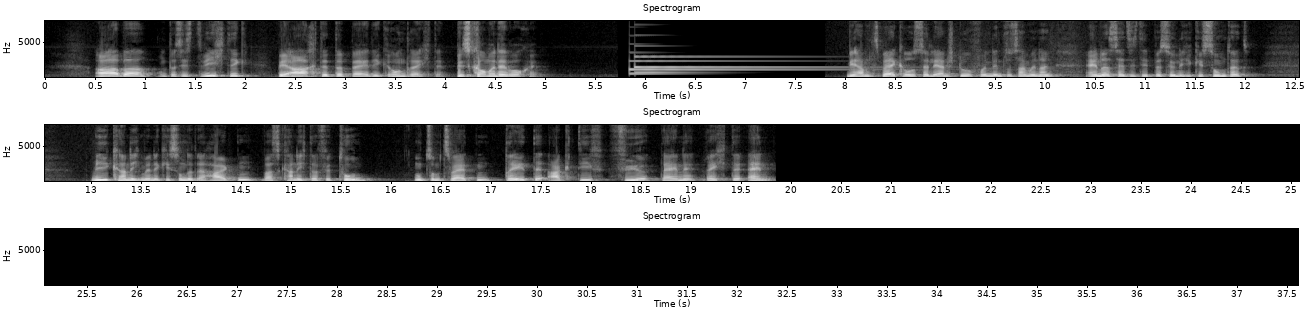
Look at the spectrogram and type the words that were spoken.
Aber, und das ist wichtig, beachtet dabei die Grundrechte. Bis kommende Woche. Wir haben zwei große Lernstufen in dem Zusammenhang. Einerseits ist die persönliche Gesundheit. Wie kann ich meine Gesundheit erhalten? Was kann ich dafür tun? Und zum Zweiten, trete aktiv für deine Rechte ein.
